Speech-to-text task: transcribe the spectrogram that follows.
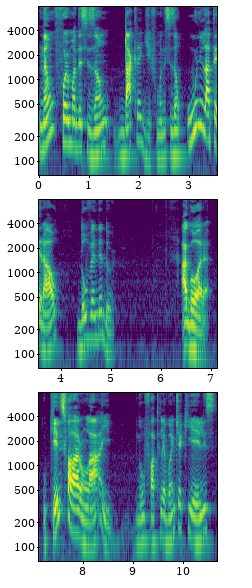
não foi uma decisão da Credif, uma decisão unilateral do vendedor. Agora, o que eles falaram lá, e no fato relevante, é que eles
